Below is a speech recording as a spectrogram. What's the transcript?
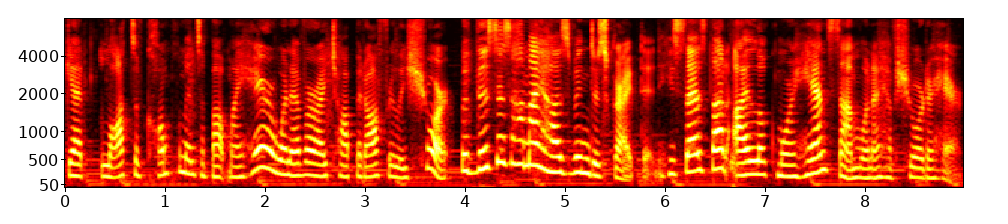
get lots of compliments about my hair whenever I chop it off really short. But this is how my husband described it. He says that I look more handsome when I have shorter hair.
